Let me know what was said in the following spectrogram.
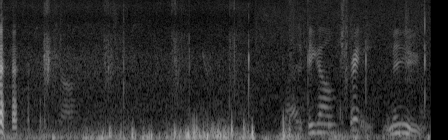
A big old tree. Move.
